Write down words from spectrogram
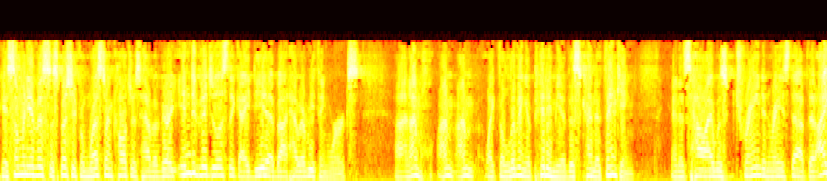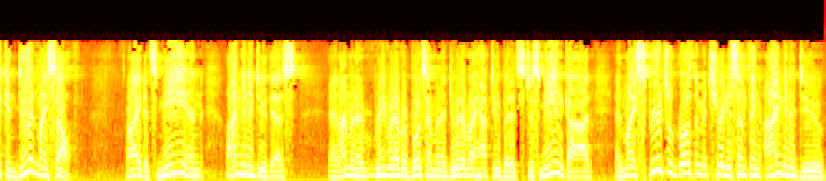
Okay, so many of us, especially from Western cultures, have a very individualistic idea about how everything works. Uh, and I'm, I'm, I'm like the living epitome of this kind of thinking. And it's how I was trained and raised up, that I can do it myself. Right? It's me and I'm gonna do this and I'm going to read whatever books, I'm going to do whatever I have to, but it's just me and God, and my spiritual growth and maturity is something I'm going to do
